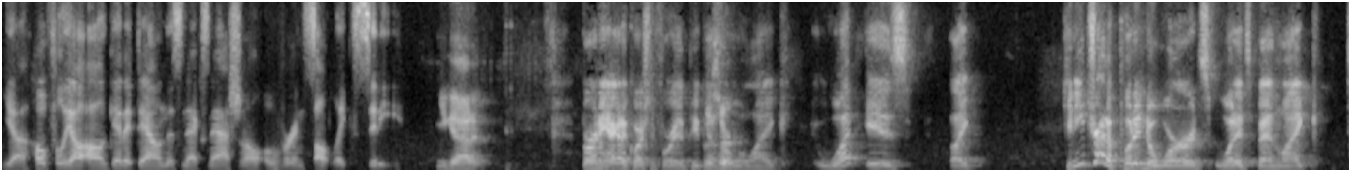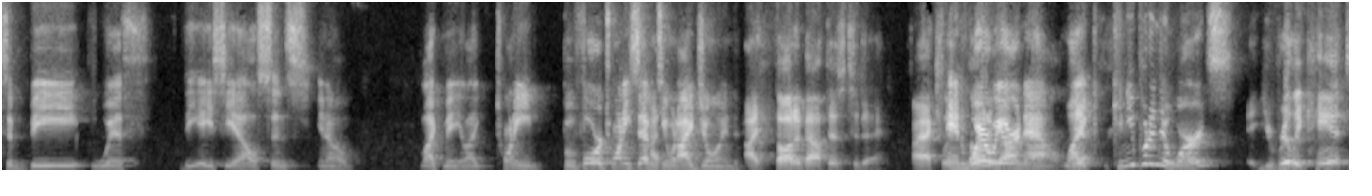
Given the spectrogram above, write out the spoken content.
yeah, hopefully I'll, I'll get it down this next national over in Salt Lake City. You got it. Bernie, I got a question for you. People yes, will like, what is like, can you try to put into words what it's been like to be with the ACL since, you know, like me, like 20, before 2017 I, when I joined. I thought about this today. I actually and where we are now. Like, yeah. can you put into words? You really can't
